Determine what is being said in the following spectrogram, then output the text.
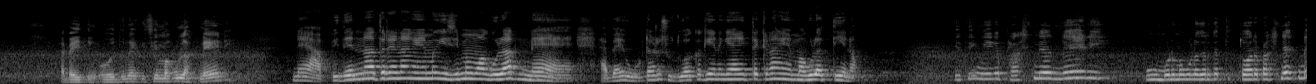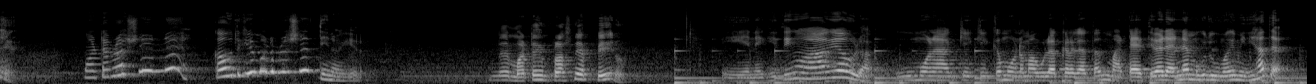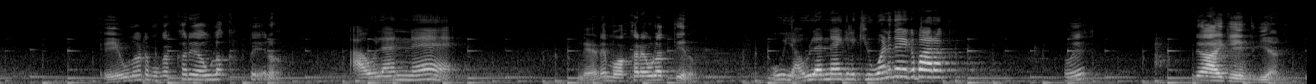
හැබැයි ඉතින් ওই දෙන කිසි මගුලක් නැහැනේ. නෑ අපි දෙන්න අතරේ නම් එහෙම කිසිම මගුලක් නෑ හැබැයි ඌට අර සුදුවක්ක කියන ගෑනිත් එක්ක නම් එහෙම මගුලක් තියෙනවා ඉතින් මේක ප්‍රශ්නයක් නැහැනේ. ඌ මොන මගුල කරගත්තත් තෝර ප්‍රශ්නයක් නැහැ. මට ප්‍රශ්නයක් නෑ කවුද කිව්වේ මට ප්‍රශ්නයක් තියෙනවා කියලා නෑ මට එහෙම ප්‍රශ්නයක් පේනවා. පේන එක ඉතින් ඔයාගේ අවුලක් ඌ මොනක් එක්ක එක මොන මගුලක් කරගත්තත් මට ඇති වැඩක් නෑ මොකද ඌ මගේ මිනිහත ඒ වුණාට මොකක් හරි අවුලක් පේනවා. අවුලක් නෑ නෑ නෑ මොකක් හරි අවුලක් තියෙනවා. ඌ යවුලක් නෑ කියලා කිව්වනේ දැන් එකපාරක් ඔය ආයි කේන්ති කියන්නේ.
